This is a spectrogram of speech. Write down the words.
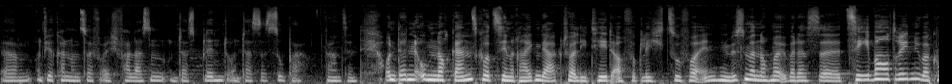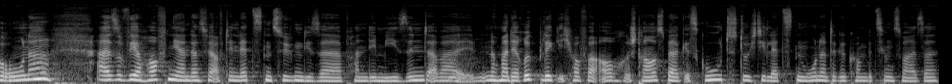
und wir können uns auf euch verlassen und das blind und das ist super. Wahnsinn. Und dann, um noch ganz kurz den Reigen der Aktualität auch wirklich zu vollenden, müssen wir nochmal über das äh, C-Wort reden, über Corona. Mhm. Also wir hoffen ja, dass wir auf den letzten Zügen dieser Pandemie sind, aber mhm. nochmal der Rückblick. Ich hoffe auch, Strausberg ist gut durch die letzten Monate gekommen, beziehungsweise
